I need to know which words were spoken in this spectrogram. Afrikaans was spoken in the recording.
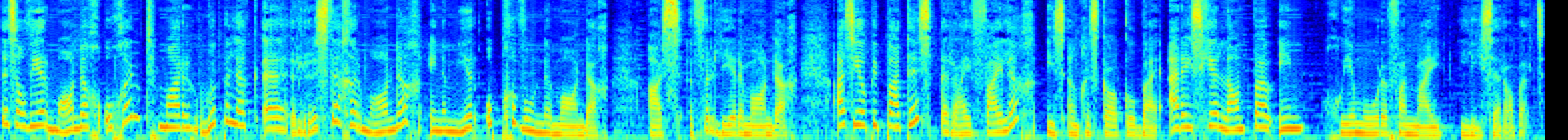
Dis alweer maandagooggend, maar hopelik 'n rustiger maandag en 'n meer opgewonde maandag as verlede maandag. As jy op die pad is, ry veilig. U's ingeskakel by RSG Landbou en goeiemôre van my, Lise Roberts.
